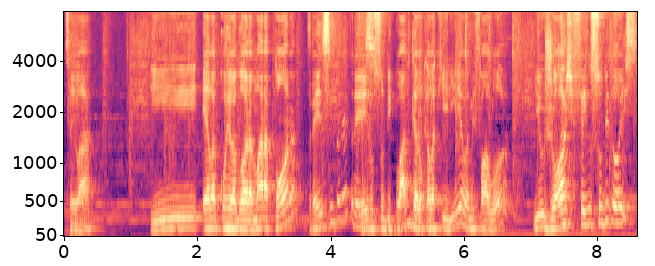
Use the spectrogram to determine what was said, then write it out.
sei lá. E ela correu agora maratona, 3,53. fez um sub-4, que era o que ela queria, ela me falou. E o Jorge fez o sub-2.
